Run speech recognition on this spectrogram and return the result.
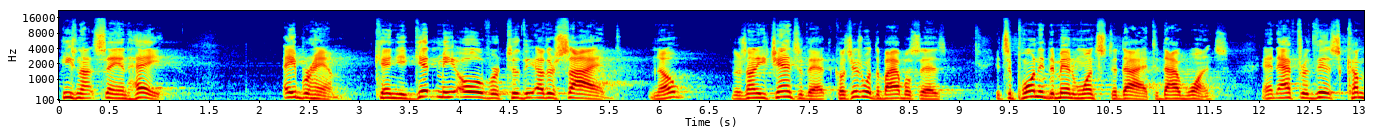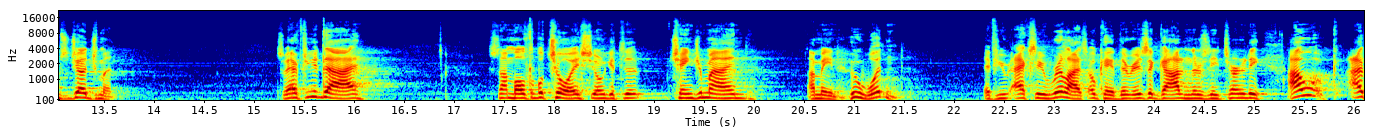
he's not saying, Hey, Abraham, can you get me over to the other side? No, there's not any chance of that because here's what the Bible says it's appointed to men once to die, to die once, and after this comes judgment. So after you die, it's not multiple choice. You don't get to change your mind. I mean, who wouldn't? If you actually realize, okay, there is a God and there's an eternity. I, I,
